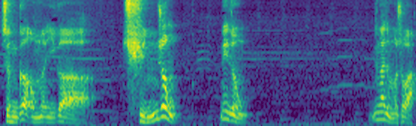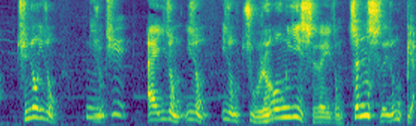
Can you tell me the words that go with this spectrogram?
整个我们一个群众那种应该怎么说啊？群众一种凝聚，哎，一种一种一种主人翁意识的一种真实的一种表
